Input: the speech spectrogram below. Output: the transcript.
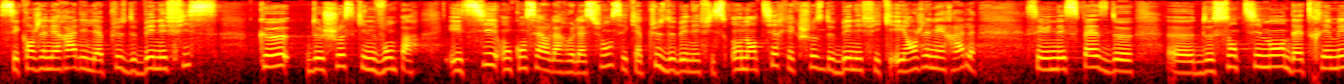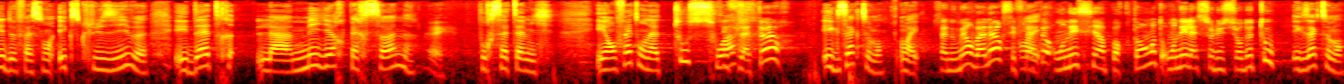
c'est qu'en général, il y a plus de bénéfices que de choses qui ne vont pas. Et si on conserve la relation, c'est qu'il y a plus de bénéfices. On en tire quelque chose de bénéfique. Et en général, c'est une espèce de, euh, de sentiment d'être aimé de façon exclusive et d'être la meilleure personne Ouais. pour cet ami. Et en fait, on a tous C'est soif. flatteur. Exactement, ouais. Ça nous met en valeur, c'est flatteur. On est si importante, on est la solution de tout. Exactement.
